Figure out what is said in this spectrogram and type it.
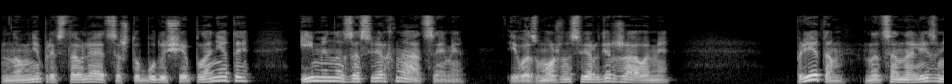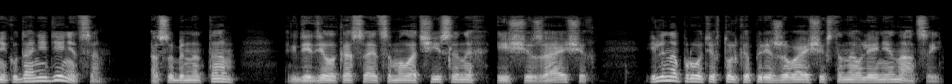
но мне представляется, что будущее планеты именно за сверхнациями и, возможно, сверхдержавами. При этом национализм никуда не денется, особенно там, где дело касается малочисленных и исчезающих, или, напротив, только переживающих становление наций.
